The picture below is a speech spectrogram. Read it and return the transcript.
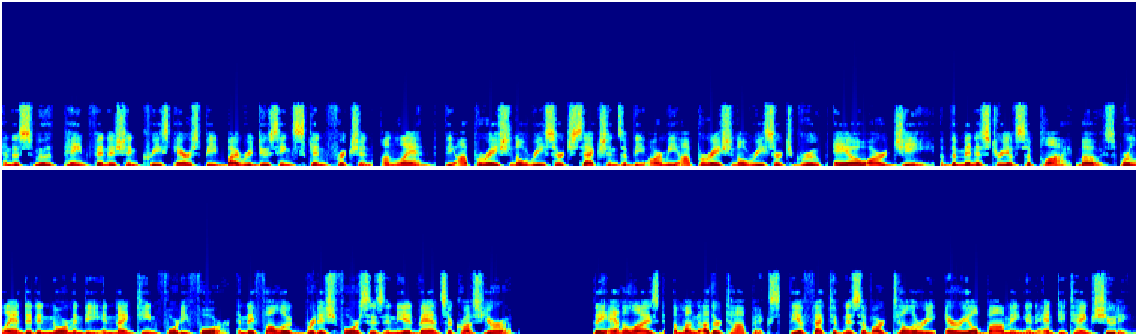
and the smooth paint finish increased airspeed by reducing skin friction. On land, the operational research sections of the Army Operational Research Group of the Ministry of Supply were landed in Normandy in 1944, and they followed British forces in the advance across Europe. They analyzed, among other topics, the effectiveness of artillery, aerial bombing and anti-tank shooting.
